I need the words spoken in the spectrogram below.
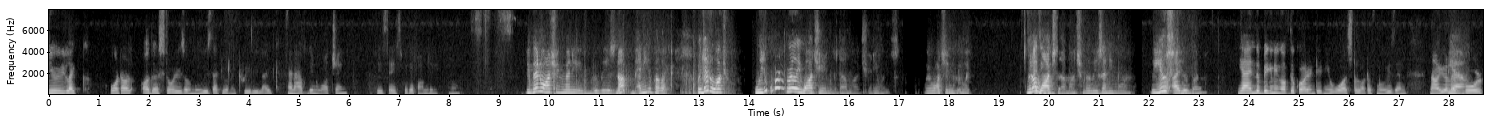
you like what are other stories or movies that you like really like and have been watching these days with your family you know? We've been watching many movies, not many, but like we did watch. We weren't really watching that much, anyways. We were watching like we don't watch that much movies anymore. We Uh, used I- to, but Yeah, in the beginning of the quarantine, you watched a lot of movies, and now you're like bored,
